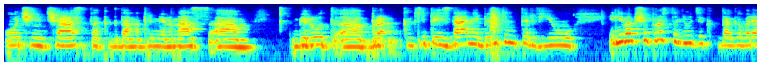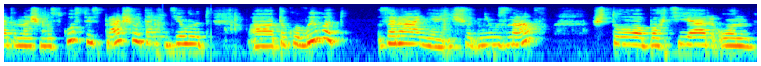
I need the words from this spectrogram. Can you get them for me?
очень часто, когда, например, у нас ам, берут э, какие-то издания, берут интервью, или вообще просто люди, когда говорят о нашем искусстве, спрашивают, они делают а, такой вывод заранее, еще не узнав, что Бахтияр, он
